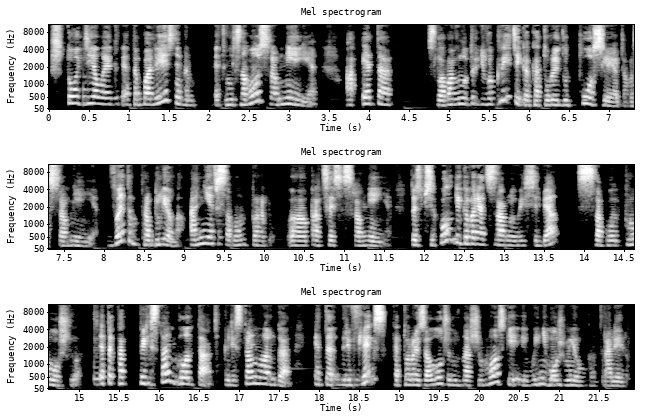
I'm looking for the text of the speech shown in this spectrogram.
Что делает это болезненным, это не само сравнение, а это слова внутреннего критика, которые идут после этого сравнения. В этом проблема, а не в самом э, процессе сравнения. То есть психологи говорят, сравнивай себя с собой прошлое. Это как перестань глотать, перестань моргать. Это рефлекс, который заложен в нашем мозге, и мы не можем его контролировать.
